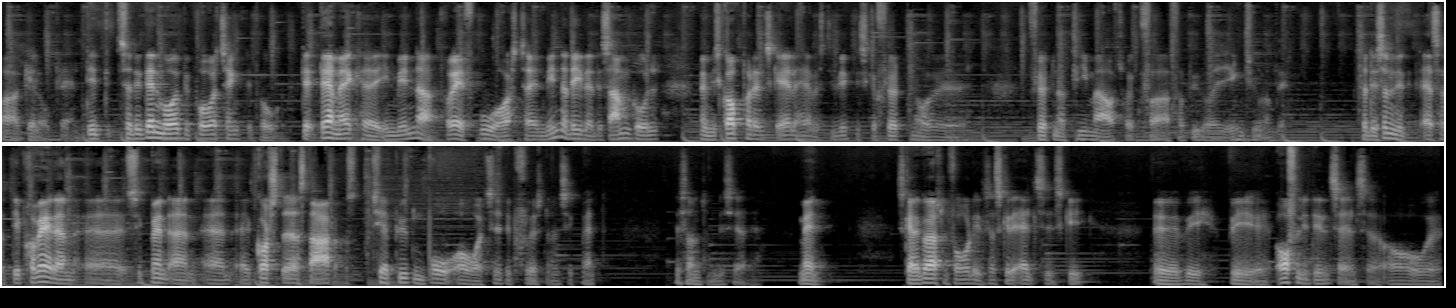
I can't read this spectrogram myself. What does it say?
fra Gellerup-planen. Det, så det er den måde, vi prøver at tænke det på. Dermed kan en mindre privat forbruger også tage en mindre del af det samme gulv, men vi skal op på den skala her, hvis det virkelig skal flytte noget, øh, flytte noget klimaaftryk fra, fra byggeriet. Ingen tvivl om det. Så det er sådan lidt, altså det private uh, øh, segment er, en, er, er et godt sted at starte til at bygge en bro over til det professionelle segment. Det er sådan, som vi ser det. Men skal der gøres en fordel, så skal det altid ske øh, ved, ved offentlig deltagelse og, øh,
